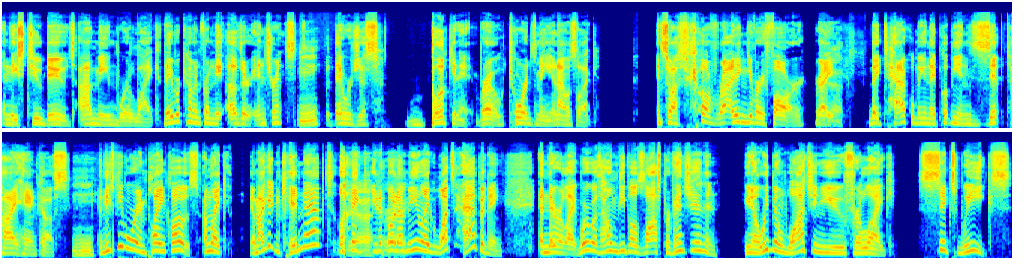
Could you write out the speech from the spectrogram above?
and these two dudes, I mean, were like they were coming from the other entrance Mhm. but they were just booking it, bro, towards me. And I was like, and so I took off right. I didn't get very far, right? Yeah. They tackled me and they put me in zip tie handcuffs. Mhm. And these people were in plain clothes. I'm like, am I getting kidnapped? Like, Yeah, you know what I mean? Like, what's happening? And they were like, we're with Home Depot's loss prevention. And, you know, we've been watching you for like six weeks.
